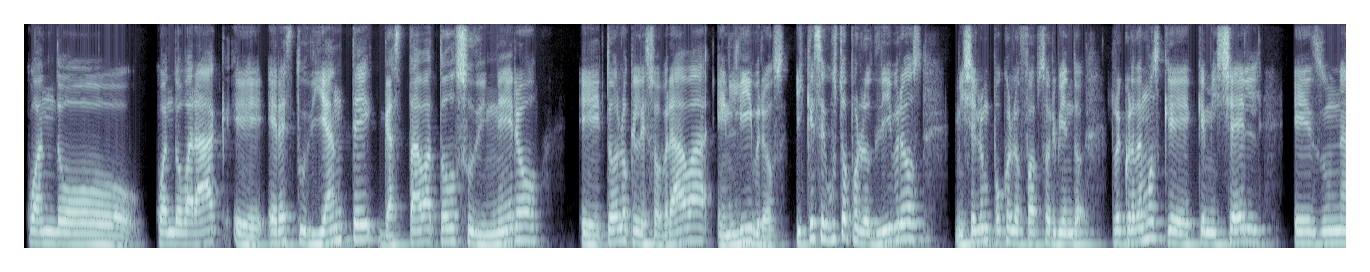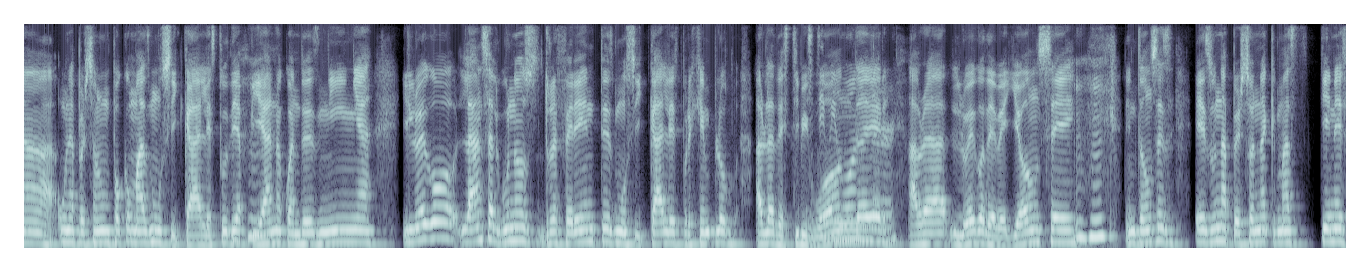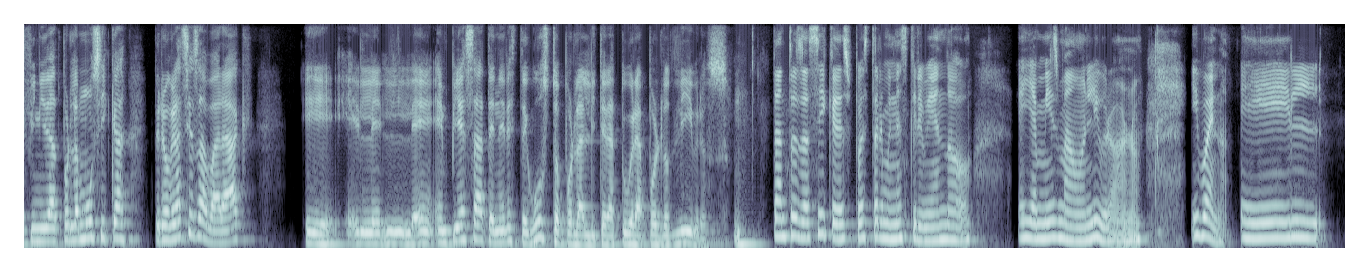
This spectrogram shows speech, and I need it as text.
cuando, cuando Barack eh, era estudiante, gastaba todo su dinero eh, todo lo que le sobraba en libros. Y que ese gusto por los libros, Michelle un poco lo fue absorbiendo. Recordemos que, que Michelle es una, una, persona un poco más musical, estudia piano cuando es niña y luego lanza algunos referentes musicales, por ejemplo, habla de Stevie, Wonder, habla luego de Beyoncé, entonces es una persona que más tiene afinidad por la música, pero gracias a Barack le, empieza a tener este gusto por la literatura, por los libros. Tanto es así que después termina escribiendo ella misma un libro, ¿no? Y bueno,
